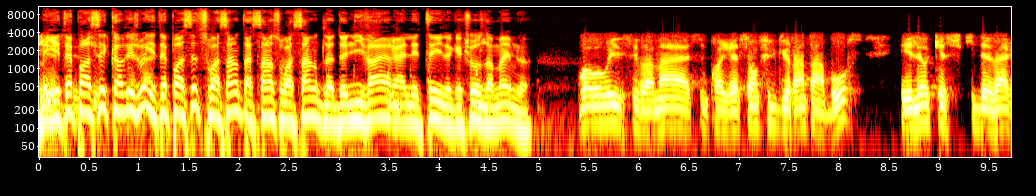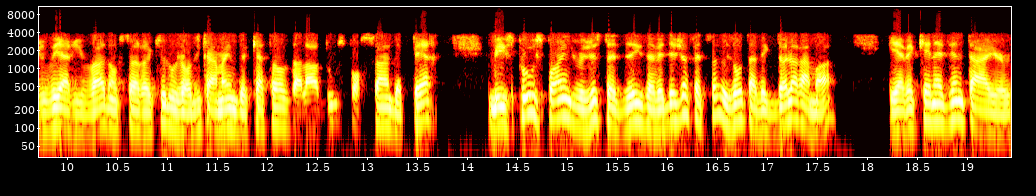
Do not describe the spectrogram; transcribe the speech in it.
Mais il était passé, corrige il était passé de 60 à 160, là, de l'hiver à l'été, quelque chose de même, là. Oui, oui, oui, c'est vraiment, c'est une progression fulgurante en bourse. Et là, qu'est-ce qui devait arriver arriva. Donc, c'est un recul aujourd'hui quand même de 14 12% de perte. Mais Spruce Point, je veux juste te dire, ils avaient déjà fait ça, les autres, avec Dollarama et avec Canadian Tire.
